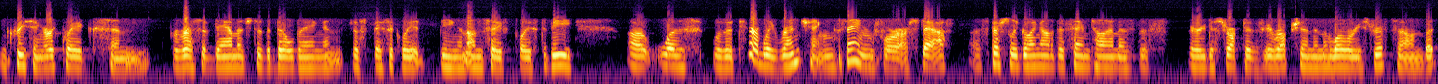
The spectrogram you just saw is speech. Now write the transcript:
increasing earthquakes and progressive damage to the building and just basically it being an unsafe place to be uh, was was a terribly wrenching thing for our staff, especially going on at the same time as this very destructive eruption in the lower East Rift Zone. But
